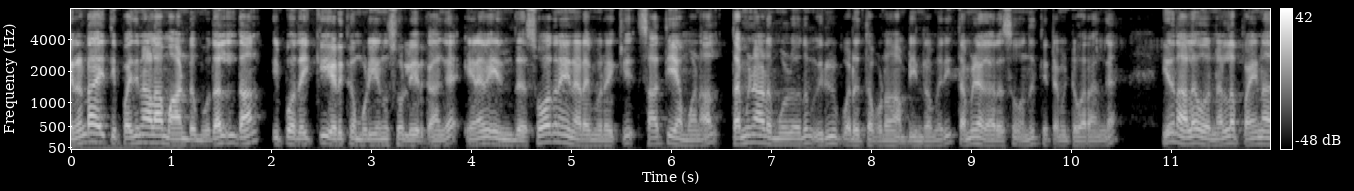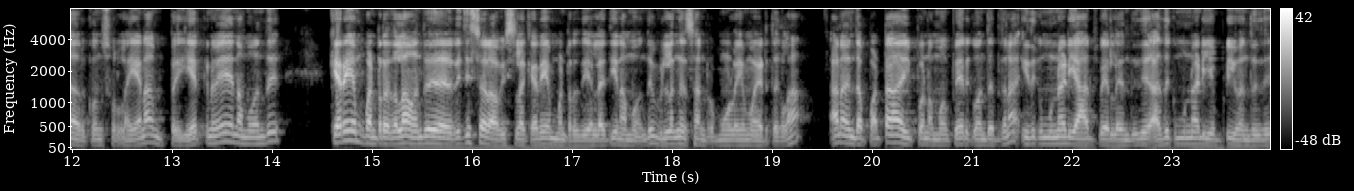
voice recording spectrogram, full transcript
இரண்டாயிரத்தி பதினாலாம் ஆண்டு முதல் தான் இப்போதைக்கு எடுக்க முடியும்னு சொல்லியிருக்காங்க. எனவே இந்த சோதனை நடைமுறைக்கு சாத்தியமானால் தமிழ்நாடு முழுவதும் விரிவுபடுத்தப்படும் அப்படின்ற மாதிரி தமிழக அரசு வந்து திட்டமிட்டு வராங்க. இதனால ஒரு நல்ல பயனாக இருக்கும்னு சொல்லலாம். ஏன்னா இப்போ ஏற்கனவே நம்ம வந்து கரையம் பண்ணுறதெல்லாம் வந்து ரிஜிஸ்டர் ஆஃபீஸில் கிரயம் பண்ணுறது எல்லாத்தையும் நம்ம வந்து விலங்கு சான்று மூலயமா எடுத்துக்கலாம். ஆனால் இந்த பட்டா இப்போ நம்ம பேருக்கு வந்துடுதுன்னா இதுக்கு முன்னாடி யார் பேரில் இருந்தது அதுக்கு முன்னாடி எப்படி வந்தது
